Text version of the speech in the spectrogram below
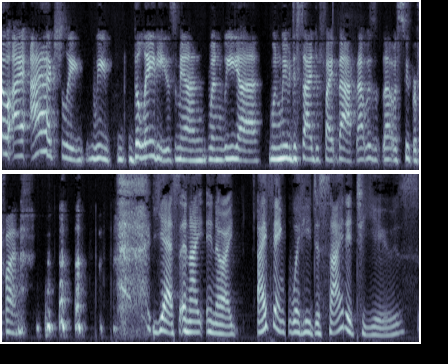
so I, I actually, we, the ladies, man, when we, uh, when we decide to fight back, that was, that was super fun fun. yes. And I, you know, I I think what he decided to use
